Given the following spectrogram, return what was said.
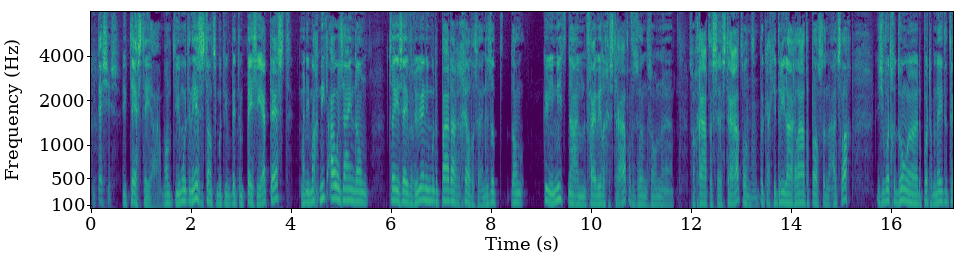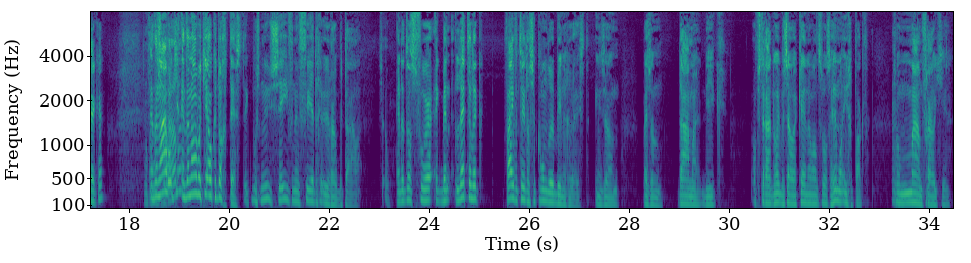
Die testjes. Die testen, ja. Want je moet in eerste instantie moet je met een PCR-test. Maar die mag niet ouder zijn dan 72 uur. En die moet een paar dagen geldig zijn. Dus dat, dan kun je niet naar een vrijwillige straat. Of zo'n zo'n eh, zo'n gratis eh, straat. Want dan krijg je drie dagen later pas een uitslag. Dus je wordt gedwongen de portemonnee te trekken. En daarna, word je, en daarna word je elke dag getest. Ik moest nu 47 euro betalen. Zo. En dat was voor... Ik ben letterlijk 25 seconden binnen geweest. In zo'n, bij zo'n dame die ik op straat nooit meer zou herkennen. Want ze was helemaal ingepakt. Zo'n maanvrouwtje.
